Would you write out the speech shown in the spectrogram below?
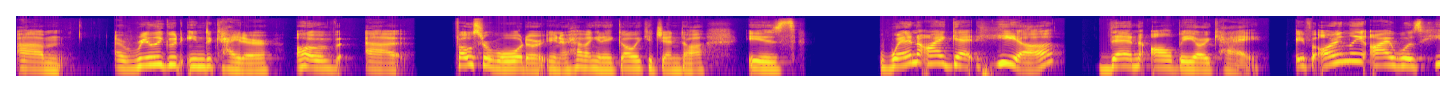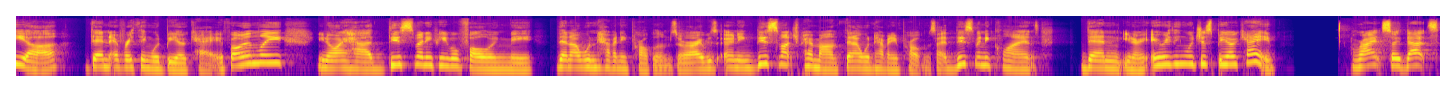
Um, a really good indicator of uh, false reward or you know having an egoic agenda is when I get here, then I'll be okay. If only I was here, then everything would be okay. If only, you know, I had this many people following me, then I wouldn't have any problems. Or I was earning this much per month, then I wouldn't have any problems. I had this many clients, then, you know, everything would just be okay. Right. So that's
